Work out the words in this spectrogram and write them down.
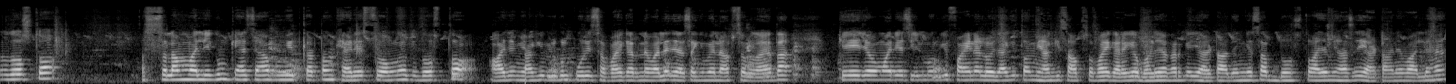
तो दोस्तों, अस्सलाम वालेकुम कैसे आप? उम्मीद करता हूँ खैरियत से होंगे। तो दोस्तों, आज हम यहाँ की बिल्कुल पूरी सफ़ाई करने वाले हैं। जैसा कि मैंने आपसे बताया था कि जब हमारी असील मुर्गी फाइनल हो जाएगी तो हम यहाँ की साफ़ सफ़ाई करेंगे, बढ़िया करके ये हटा देंगे सब। दोस्तों, आज हम यहाँ से ये हटाने वाले हैं।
